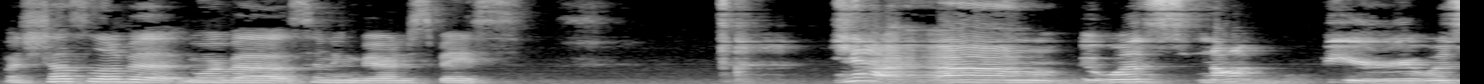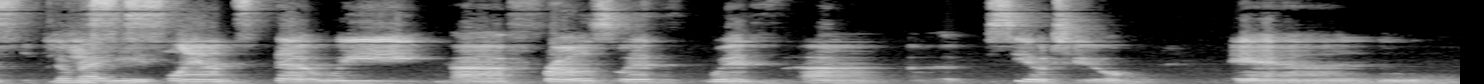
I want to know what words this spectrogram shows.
Why don't you tell us a little bit more about sending beer into space? Yeah, um, it was not beer. It was yeast, right, yeast. slants that we uh, froze with with uh, CO2 and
